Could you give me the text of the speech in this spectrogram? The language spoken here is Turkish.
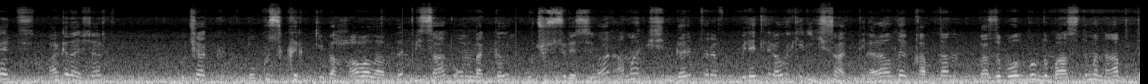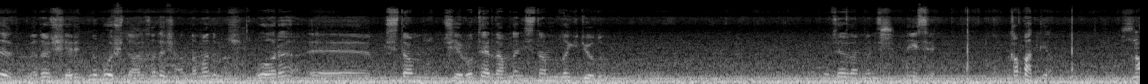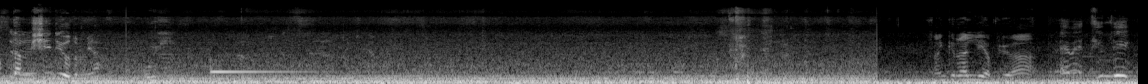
Evet arkadaşlar uçak 9.40 gibi havalandı. 1 saat 10 dakikalık uçuş süresi var ama işin garip tarafı biletleri alırken 2 saatti. Herhalde kaptan gazı bol buldu bastı mı ne yaptı ya da şerit mi boştu arkadaş anlamadım ki. O ara eee, İstanbul şey Rotterdam'dan İstanbul'a gidiyordum. Rotterdam'dan neyse kapat ya. Kaptan bir şey diyordum ya. Rally yapıyor ha. Evet indik.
